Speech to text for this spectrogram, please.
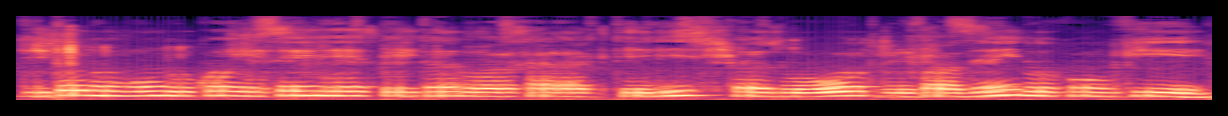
de todo mundo conhecendo e respeitando as características do outro e fazendo com que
